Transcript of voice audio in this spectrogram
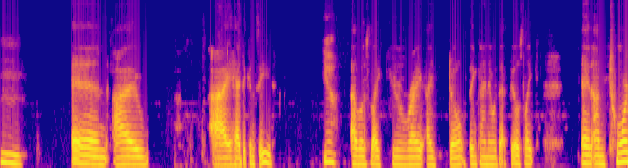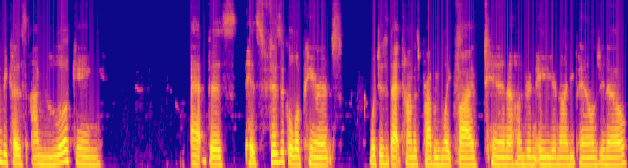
Hmm. And I I had to concede. Yeah. I was like, You're right. I don't think I know what that feels like. And I'm torn because I'm looking at this his physical appearance, which is that time is probably like 5, 10, 180 or 90 pounds, you know?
